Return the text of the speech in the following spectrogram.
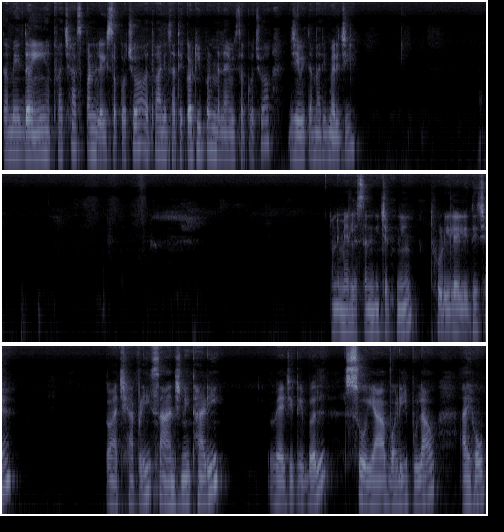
તમે દહીં અથવા છાશ પણ લઈ શકો છો અથવા આની સાથે કઢી પણ બનાવી શકો છો, જેવી તમારી મરજી. અને મેં લસણની ચટણી થોડી લઈ લીધી છે. તો આ છે આપણી સાંજની થાળી, વેજીટેબલ, સોયા, વડી પુલાવ. આઈ હોપ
